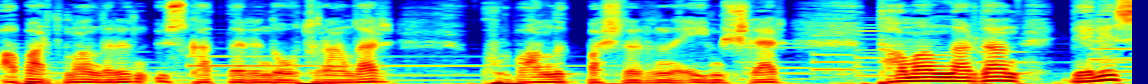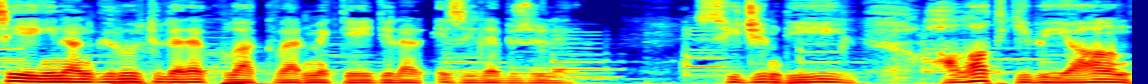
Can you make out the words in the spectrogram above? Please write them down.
Apartmanların üst katlarında oturanlar kurbanlık başlarını eğmişler, tavanlardan delesiye inen gürültülere kulak vermekteydiler ezile büzüle. Sicim değil, halat gibi yağan,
